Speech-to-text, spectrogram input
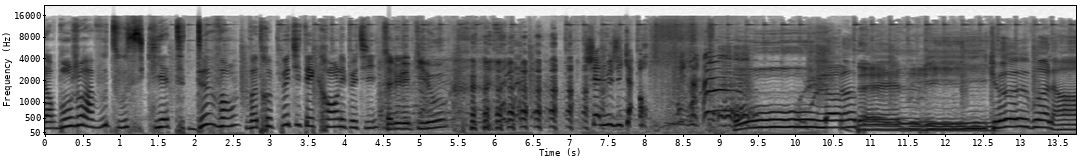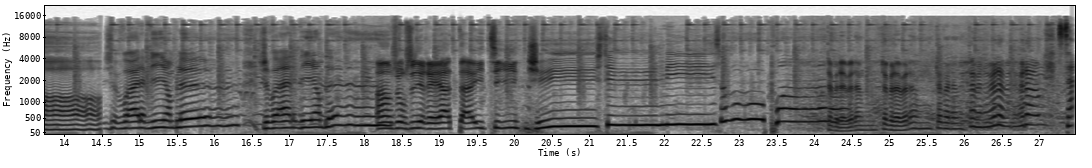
Alors bonjour à vous tous qui êtes devant votre petit écran les petits. Salut les petits loups Chaîne musicale. Oh. Oh la belle vie que voilà Je vois la vie en bleu, je vois la vie en bleu. Un jour j'irai à Tahiti. Juste une point. Ça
